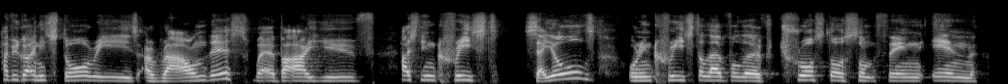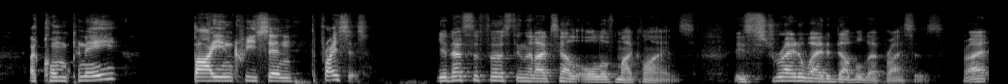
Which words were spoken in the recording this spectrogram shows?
have you got any stories around this whereby you've actually increased sales or increased the level of trust or something in a company by increasing the prices? Yeah, that's the first thing that I tell all of my clients is straight away to double their prices right?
